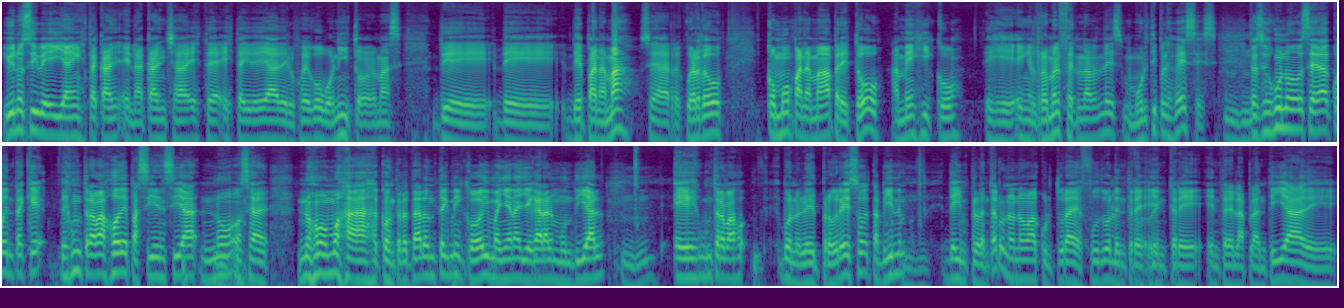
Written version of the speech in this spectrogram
y uno sí veía en, esta en la cancha esta, esta idea del juego bonito, además, de, de, de Panamá. O sea, recuerdo cómo Panamá apretó a México eh, en el Rommel Fernández múltiples veces. Entonces uno se da cuenta que es un trabajo de paciencia, no, o sea, no vamos a contratar a un técnico hoy mañana llegar al Mundial. Es un trabajo, bueno, el progreso también de implantar una nueva cultura de fútbol entre, entre, entre la plantilla de,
